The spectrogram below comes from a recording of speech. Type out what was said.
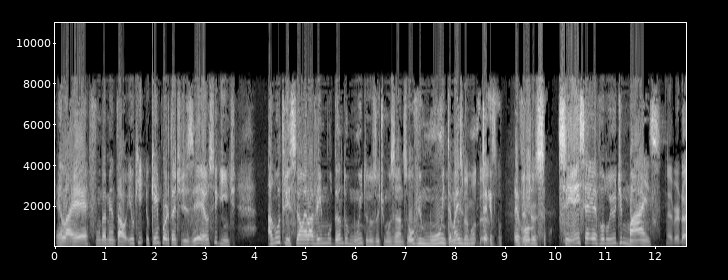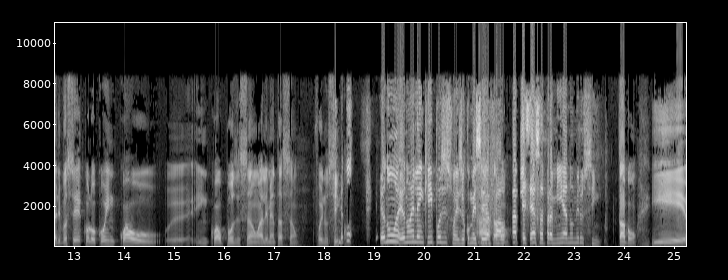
ela é fundamental. E o que, o que é importante dizer é o seguinte: a nutrição ela vem mudando muito nos últimos anos. Houve muita, mas muita, muita evolução. Deixa... Ciência evoluiu demais. É verdade. Você colocou em qual eh, em qual posição a alimentação? Foi no 5? Eu, eu, não, eu não elenquei posições. Eu comecei ah, a tá falar, ah, mas essa para mim é número 5. Tá bom. E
